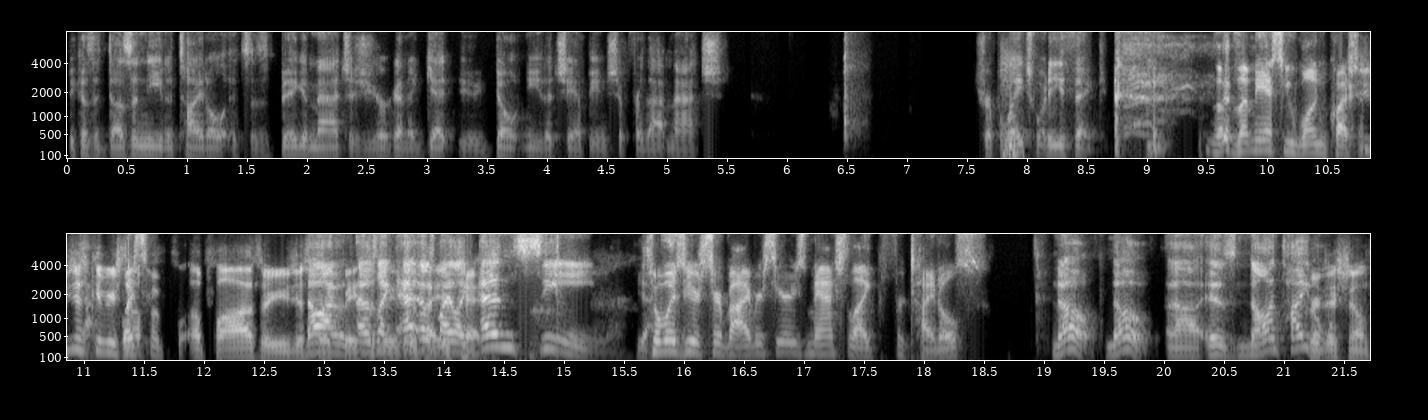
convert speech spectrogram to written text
because it doesn't need a title. It's as big a match as you're going to get. You don't need a championship for that match. Triple H, what do you think? Let, let me ask you one Did question. you just Yeah. give yourself Was- a- applause, or you just no, like, I, I was like, basically- is that was that my your like pick? end scene. Yes. So was your Survivor Series match like for titles? no, no, uh, is non-title. traditional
